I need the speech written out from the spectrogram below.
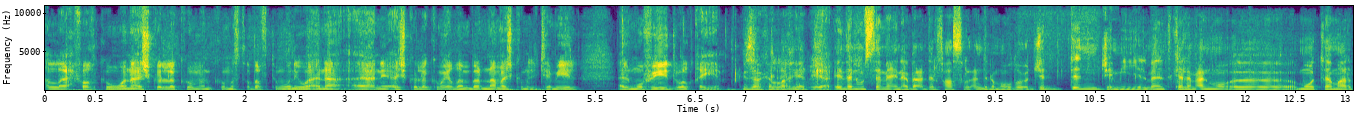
الله يحفظكم وأنا أشكر لكم أنكم استضفتموني وأنا يعني أشكر لكم أيضا برنامجكم الجميل المفيد والقيم. جزاك الله خير. إذا مستمعينا بعد الفاصل عندنا موضوع جدا جميل. بنتكلم عن مو- آه، مؤتمر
